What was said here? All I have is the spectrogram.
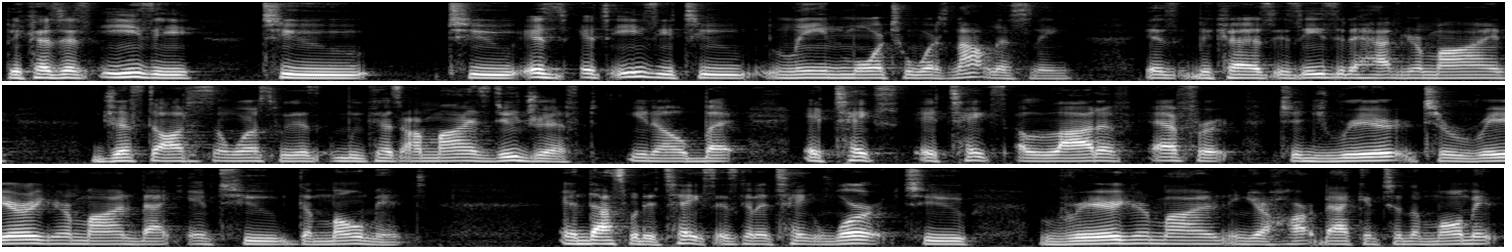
because it's easy to to it's, it's easy to lean more towards not listening is because it's easy to have your mind drift off to somewhere else because because our minds do drift you know but it takes it takes a lot of effort to rear to rear your mind back into the moment and that's what it takes it's to take work to rear your mind and your heart back into the moment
